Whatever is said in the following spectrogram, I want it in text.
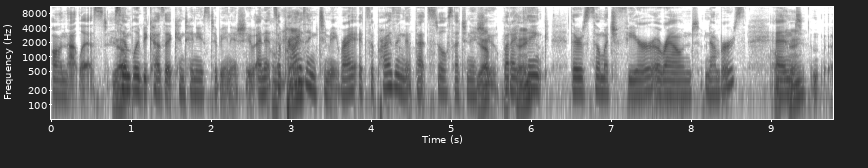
on that list Yep. simply because it continues to be an issue. And it's Okay. surprising to me, right? It's surprising that that's still such an issue. Yep, But okay. I think there's so much fear around numbers. And uh,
